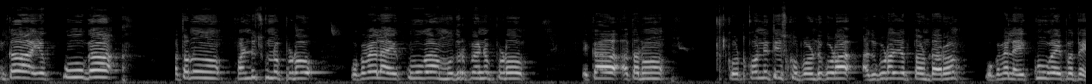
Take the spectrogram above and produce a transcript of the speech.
ఇంకా ఎక్కువగా అతను పండించుకున్నప్పుడు ఒకవేళ ఎక్కువగా ముదిరిపోయినప్పుడు ఇక అతను కొట్టుకొని తీసుకోపోండి కూడా అది కూడా చెప్తూ ఉంటారు. ఒకవేళ ఎక్కువగా అయిపోతే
